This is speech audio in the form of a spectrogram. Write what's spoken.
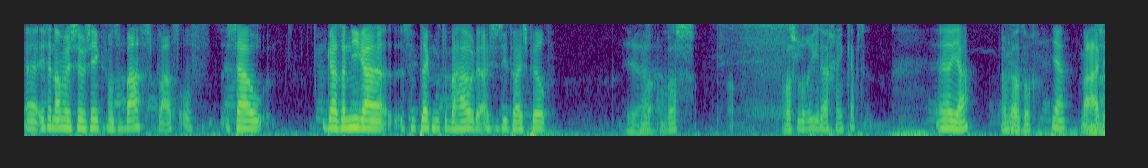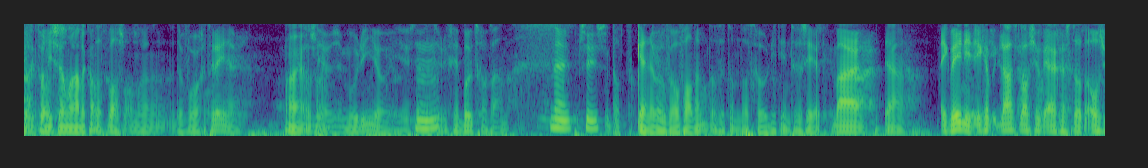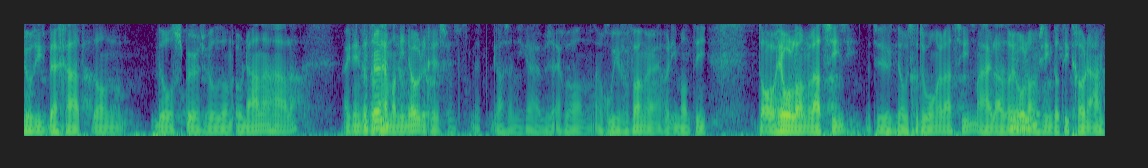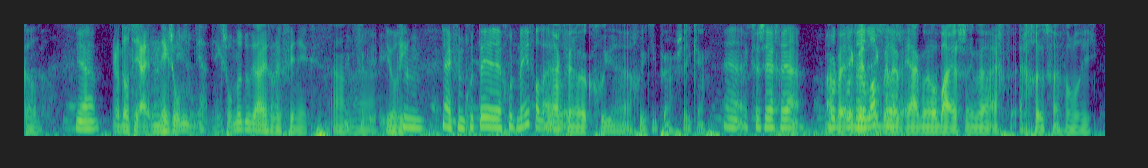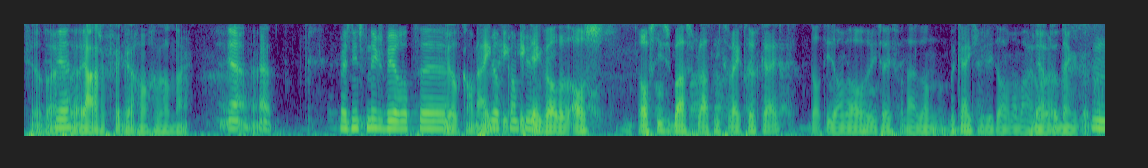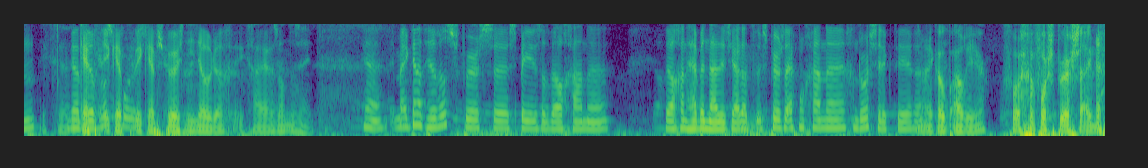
eh, is hij dan weer zo zeker van zijn basisplaats? Of zou Gazaniga zijn plek moeten behouden als je ziet hoe hij speelt? Ja. Wa- Was, was Laurie daar geen captain? Eh, ja, Oh, wel toch? ja. Maar zit hij toch niet zomaar aan de kant? dat was onder een, de vorige trainer. Oh ja, dat is waar. Mourinho. Die heeft daar Mhm. natuurlijk geen boodschap aan. Nee, precies. Dat kennen we ook wel van hem, dat het hem dat gewoon niet interesseert. Maar ja, ik weet niet. Ik heb, laatst las je ook ergens dat als Joris weggaat, dan wil Spurs wilde dan Onana halen. Maar ik denk dat dat helemaal niet nodig is. Want met Gazzaniga hebben ze echt wel een, een goede vervanger. Gewoon iemand die het al heel lang laat zien. Natuurlijk noodgedwongen laat zien. Maar hij laat al heel Mhm. lang zien dat hij het gewoon aan kan. Ja, En dat hij eigenlijk niks, on, ja, niks onder doet eigenlijk, vind ik, aan Ik vind- eh ik Jorie. vind hem, ja, ik vind hem goed, eh, goed meevallen Ja, ik eigenlijk. vind hem ook een goede, eh, goede keeper, zeker. Ja, ik zou zeggen, ja. Maar Wordt, ik ben, wordt ik, ben, ik, lastig. ben ook, ja, ik ben wel biased. Ik ben wel echt, echt groot fan van Laurie. Ik vind dat wel echt... Ja. ja, dat vind ik echt wel geweldig naar. Ja, Ja. Weet niet voor niks wereld... eh, Wereldkampioen. Maar ik, ik, ik wereldkampioen. denk wel dat als, als hij zijn basisplaats niet gelijk terugkrijgt, dat hij dan wel iets heeft van, nou dan bekijken jullie het allemaal maar. Ja, hoor. dat denk ik ook. Mhm. ik, eh, Ja, ik, heb, ik, heb, Spurs. ik heb Spurs niet nodig, ik ga ergens anders heen. Ja, maar ik denk dat heel veel Spurs-spelers dat wel gaan, eh, wel gaan hebben na dit jaar. Dat Spurs wel echt moet gaan, eh, gaan doorselecteren. Nou, ik hoop Aurier voor, voor Spurs zijnde.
